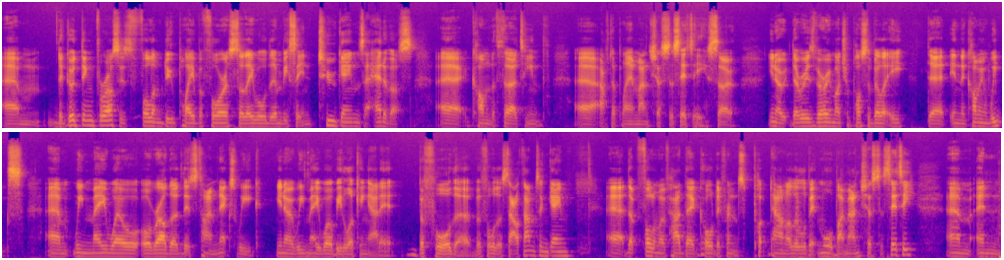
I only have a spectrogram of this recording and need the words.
Um, the good thing for us is Fulham do play before us, so they will then be sitting two games ahead of us uh, come the 13th uh, after playing Manchester City. So, you know, there is very much a possibility that in the coming weeks, um, we may well, or rather this time next week, you know, we may well be looking at it before the before the Southampton game. Uh, that Fulham have had their goal difference put down a little bit more by Manchester City. Um, and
